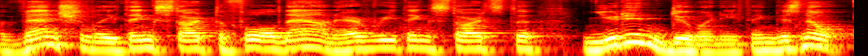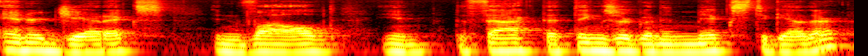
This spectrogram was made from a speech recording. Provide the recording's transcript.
Eventually, things start to fall down. Everything starts to. You didn't do anything. There's no energetics involved in the fact that things are going to mix together.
